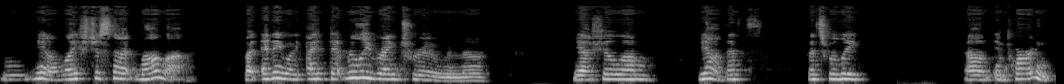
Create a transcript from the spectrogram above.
You know, life's just not la la. But anyway, I, that really rang true, and uh, yeah, I feel um, yeah, that's that's really um, important.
